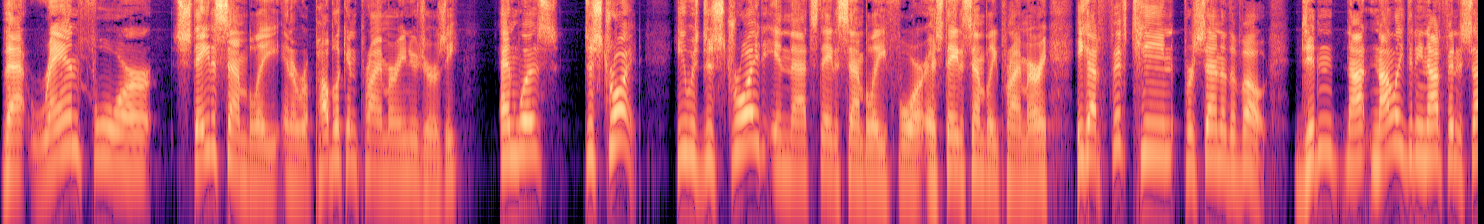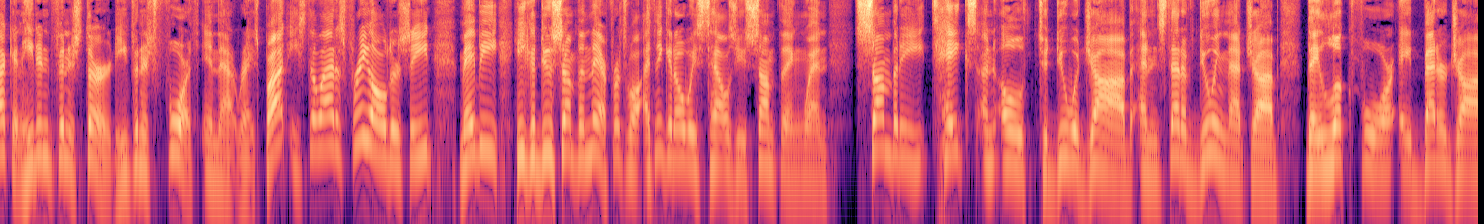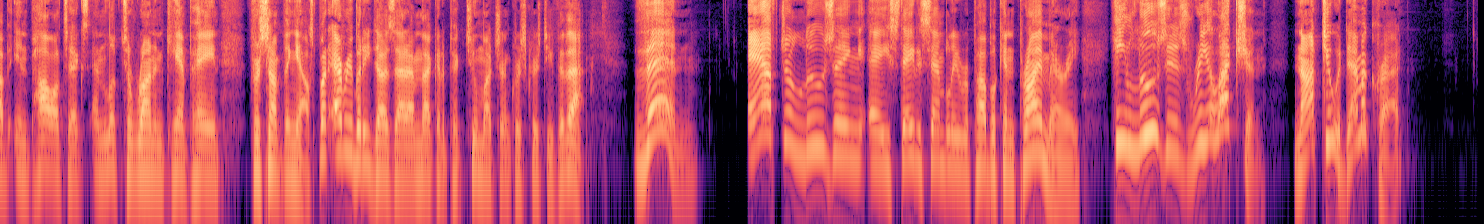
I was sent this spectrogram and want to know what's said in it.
that ran for state assembly in a Republican primary in New Jersey and was destroyed. He was destroyed in that state assembly for a state assembly primary. He got 15% of the vote. Didn't not not only did he not finish second, he didn't finish third. He finished fourth in that race. But he still had his freeholder seat. Maybe he could do something there. First of all, I think it always tells you something when somebody takes an oath to do a job and instead of doing that job, they look for a better job in politics and look to run and campaign for something else. But everybody does that. I'm not going to pick too much on Chris Christie for that. Then after losing a state assembly Republican primary, he loses reelection, not to a Democrat,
